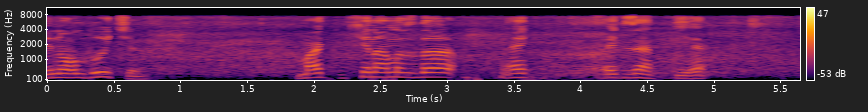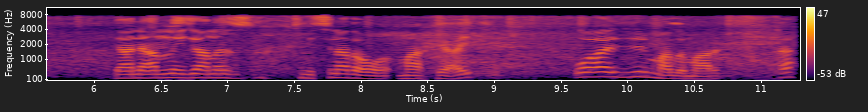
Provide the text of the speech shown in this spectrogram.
Yeni olduğu için. Makinamızda Ex- Exent diye. Yani anlayacağınız Misina da o markaya ait. O A101 malı marka.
